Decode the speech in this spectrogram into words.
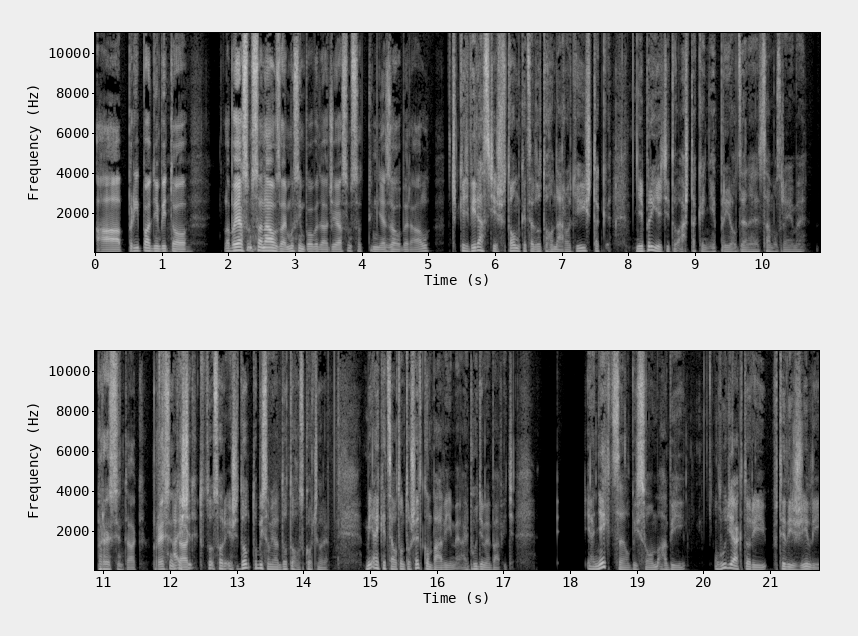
a prípadne by to... Mhm. Lebo ja som sa naozaj, musím povedať, že ja som sa tým nezaoberal keď vyrastieš v tom, keď sa do toho narodíš, tak nepríde ti to až také neprirodzené, samozrejme. Presne tak, presne a tak. Ešte, to, sorry, ešte to, to by som ja do toho skočil. My aj keď sa o tomto všetkom bavíme, aj budeme baviť, ja nechcel by som, aby ľudia, ktorí vtedy žili,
